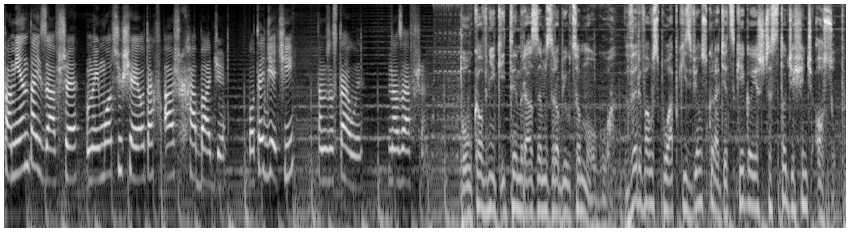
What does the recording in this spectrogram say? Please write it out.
Pamiętaj zawsze o najmłodszych sierotach w Ashgabadzie, bo te dzieci tam zostały na zawsze. Pułkownik i tym razem zrobił co mógł. Wyrwał z pułapki Związku Radzieckiego jeszcze 110 osób,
